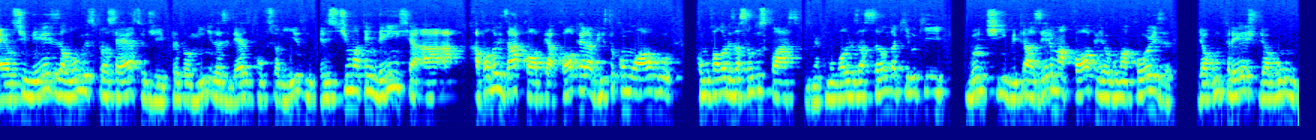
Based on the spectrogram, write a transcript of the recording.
é, os chineses, ao longo desse processo de predomínio das ideias do confucionismo, eles tinham uma tendência a, a valorizar a cópia. A cópia era vista como algo, como valorização dos clássicos, né? como valorização daquilo que do antigo e trazer uma cópia de alguma coisa, de algum trecho, de algum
